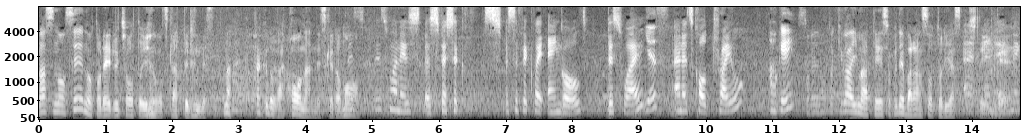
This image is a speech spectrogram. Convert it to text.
ラスの正のトレール調というのを使ってるんです、まあ、角度がこうなんですけども。This, this one is uh, specific, specifically angled this way, Yes. and it's called trail. Okay. それの時は今低速でバランスを取りやすくしていて uh, で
